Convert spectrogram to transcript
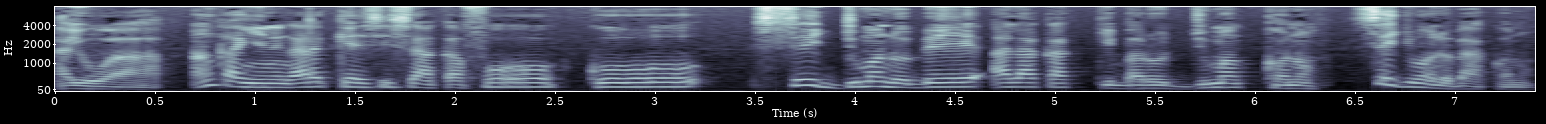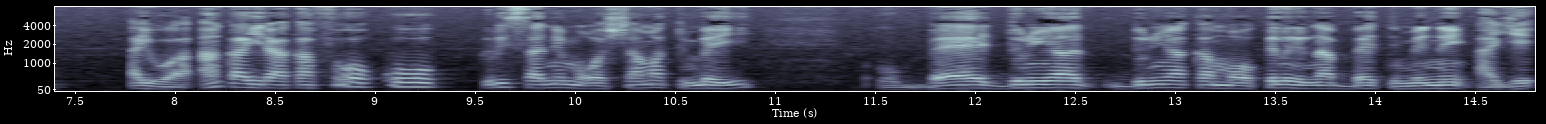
ayiwa an ka ɲiningari kɛ sisan k'a fɔ ko se juman dɔ bɛ ala ka kibaro juman kɔnɔ se juman dɔ b'a kɔnɔ ayiwa an ka yira k'a fɔ ko krista ni mɔgɔ caman tun bɛ yen o bɛɛ dunuya dunuya ka mɔgɔ kelen kelenna bɛɛ tun bɛ ni a ye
